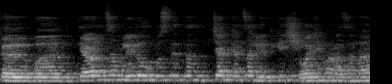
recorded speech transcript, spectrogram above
त्यावेळेला जमलेलं उपस्थित चर्चा चालली होती की शिवाजी महाराजांना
